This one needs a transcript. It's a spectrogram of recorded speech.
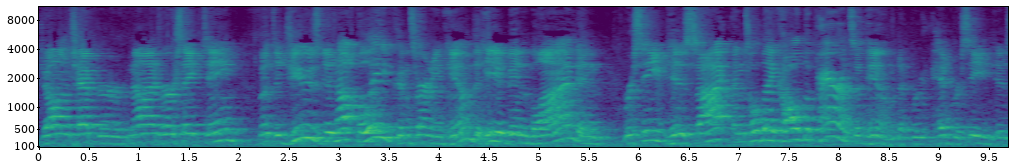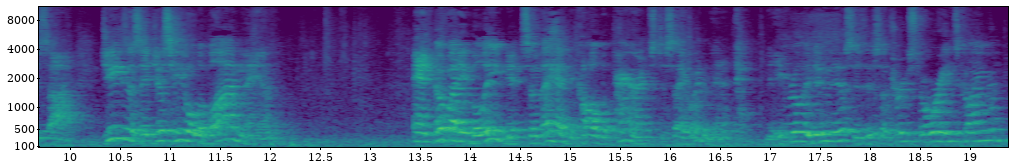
John chapter 9, verse 18. But the Jews did not believe concerning him that he had been blind and received his sight until they called the parents of him that had received his sight. Jesus had just healed a blind man, and nobody believed it, so they had to call the parents to say, wait a minute, did he really do this? Is this a true story he's claiming?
